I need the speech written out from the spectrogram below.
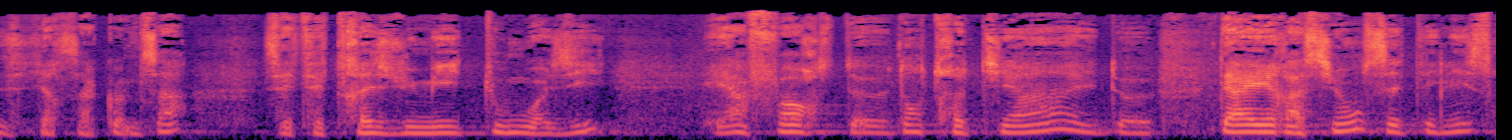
dire ça comme ça, c'était très humide, tout moisi. Et à force d'entretien et d'aération, cette église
